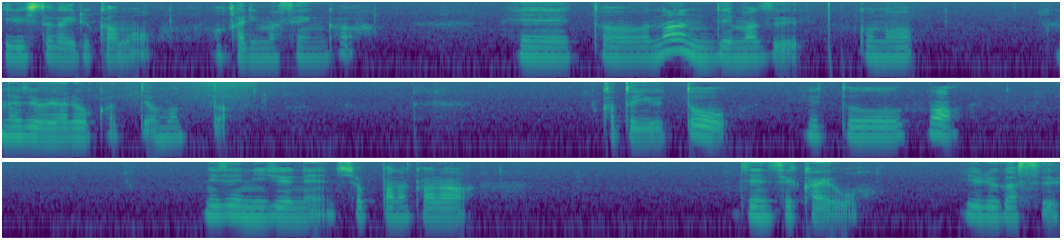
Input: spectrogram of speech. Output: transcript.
いる人がいるかも分かりませんが。えっ、ー、となんでまずこのラジオやろうかって思ったかというとえっ、ー、とまあ2020年初っ端から全世界を揺るがす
